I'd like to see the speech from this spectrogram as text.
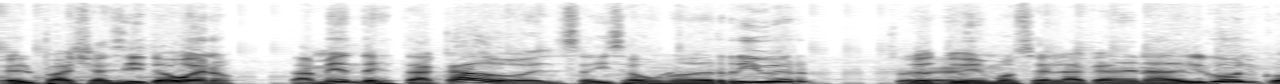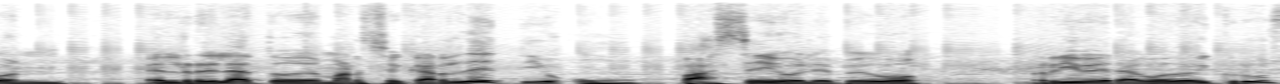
El payasito. Bueno, también destacado el 6 a 1 de River. Sí. Lo tuvimos en la cadena del gol con el relato de Marce Carletti. Un paseo le pegó River a Godoy Cruz.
